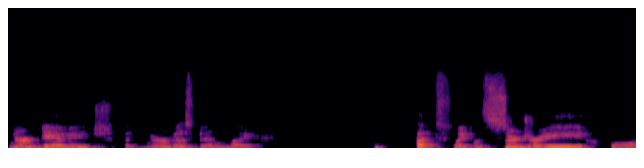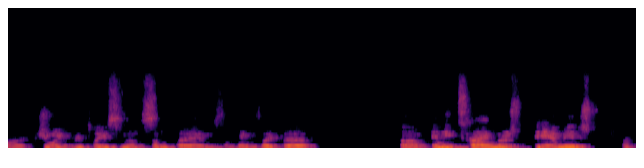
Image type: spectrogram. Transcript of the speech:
nerve damage, a nerve has been like cut, like with surgery or joint replacement sometimes and things like that. Um, anytime there's damage or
